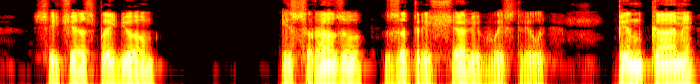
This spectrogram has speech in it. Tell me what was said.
— Сейчас пойдем. И сразу затрещали выстрелы. Пинками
